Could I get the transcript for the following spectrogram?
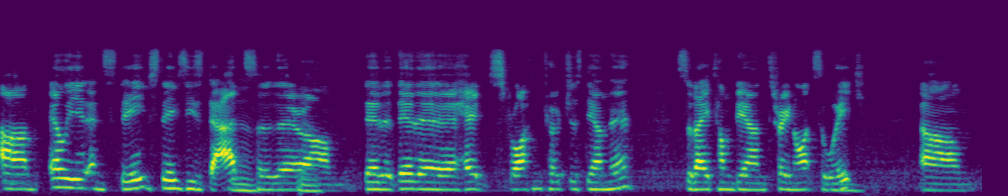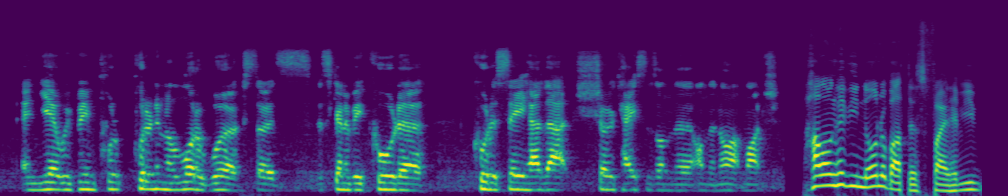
um, Elliot and Steve. Steve's his dad, yeah. so they're yeah. um they're the, they're the head striking coaches down there. So they come down three nights a week. Um, and yeah, we've been put, putting in a lot of work, so it's it's going to be cool to cool to see how that showcases on the on the night much. How long have you known about this fight? Have you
